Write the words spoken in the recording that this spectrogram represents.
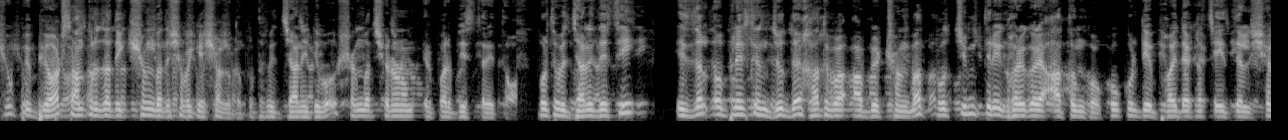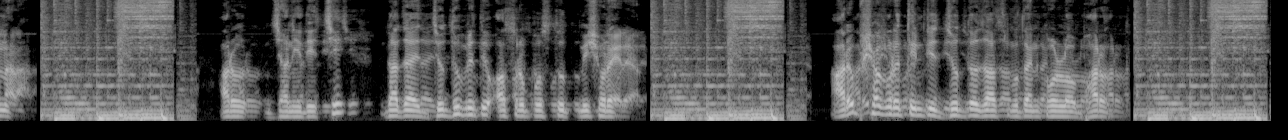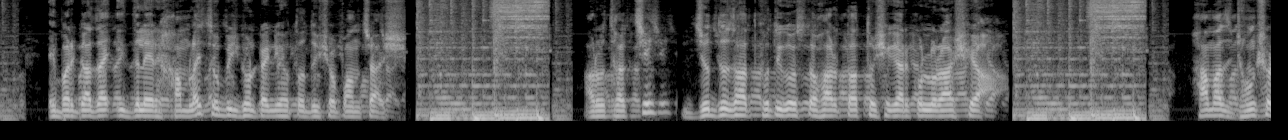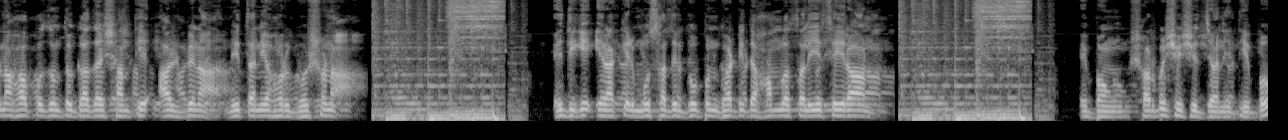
সুপ্রিয় ভিউয়ার্স আন্তর্জাতিক সংবাদে সবাইকে স্বাগত। প্রথমে জানিয়ে দেব সংবাদ শিরোনাম এরপর বিস্তারিত। প্রথমে জানিয়ে দিচ্ছি ইসরায়েল ও ফিলিস্তিন যুদ্ধে হাতে পাওয়া আপডেট সংবাদ পশ্চিম তীরে ঘরে ঘরে আতঙ্ক কুকুর দিয়ে ভয় দেখাচ্ছে ইসরায়েল সেনারা। আরও জানিয়ে দিচ্ছি গাজায় যুদ্ধবৃত্তি অস্ত্র প্রস্তুত মিশরের। আরব সাগরে তিনটি যুদ্ধ জাহাজ মোতায়েন করল ভারত। এবার গাজায় ইসরায়েলের হামলায় চব্বিশ ঘন্টায় নিহত দুইশো পঞ্চাশ। আরও থাকছে, যুদ্ধজাহাজ ক্ষতিগ্রস্ত হওয়ার তথ্য স্বীকার করল রাশিয়া। হামাজ ধ্বংস না হওয়া পর্যন্ত গাজায় শান্তি আসবে না, নেতানিয়াহর ঘোষণা। এদিকে ইরাকের মোসাদের গোপন ঘাটিতে হামলা চালিয়েছে ইরান। এবং সর্বশেষে জানিয়ে দেব,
